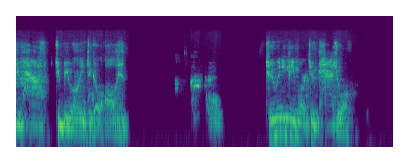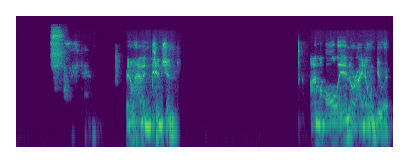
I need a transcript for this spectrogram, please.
you have to be willing to go all in. Too many people are too casual. They don't have intention. I'm all in or I don't do it.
